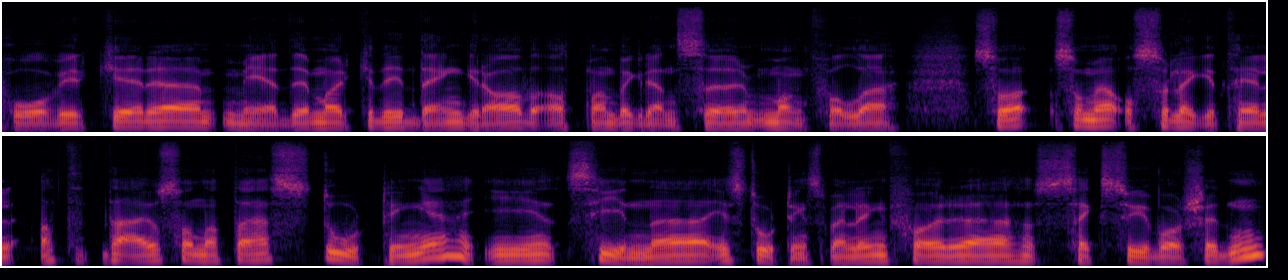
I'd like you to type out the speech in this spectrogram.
påvirker eh, mediemarkedet i den grad at man begrenser mangfoldet. Så, så må jeg også legge til at det er jo sånn at det er Stortinget i, sine, i stortingsmelding for eh, seks-syv år siden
